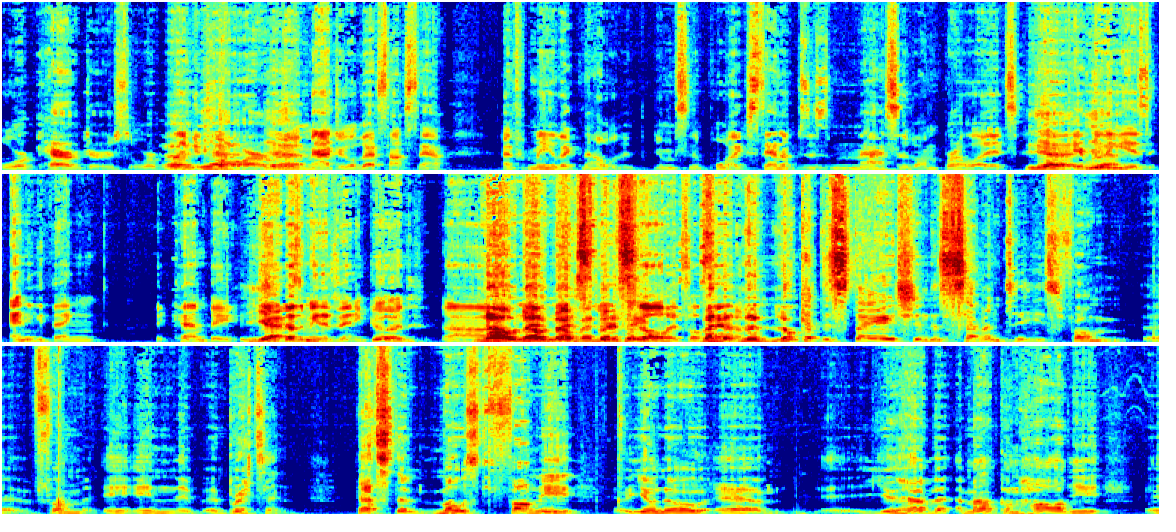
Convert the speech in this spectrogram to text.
uh, or characters or playing Uh, yeah, guitar or yeah. doing magic oh that's not stand up and for me like no you're missing the point like stand up is this massive umbrella it's Yeah, it really yeah. is anything it can be Yeah. it doesn't mean it's any good uh, no, no, but, no. but, But, it's, still it's still but the- up look at the stage in the seventies from uh, from in uh, Britain. That's the most funny. You know, um, you have uh, Malcolm Hardee uh,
